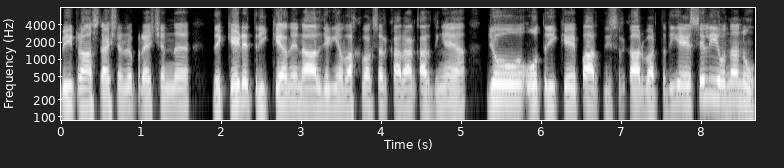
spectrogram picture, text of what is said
ਵੀ ਟ੍ਰਾਂਸਨੈਸ਼ਨਲ ਰਿਪਰੈਸ਼ਨ ਦੇ ਕਿਹੜੇ ਤਰੀਕਿਆਂ ਦੇ ਨਾਲ ਜਿਹੜੀਆਂ ਵੱਖ-ਵੱਖ ਸਰਕਾਰਾਂ ਕਰਦੀਆਂ ਆ ਜੋ ਉਹ ਤਰੀਕੇ ਭਾਰਤ ਦੀ ਸਰਕਾਰ ਵਰਤਦੀ ਹੈ ਇਸੇ ਲਈ ਉਹਨਾਂ ਨੂੰ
